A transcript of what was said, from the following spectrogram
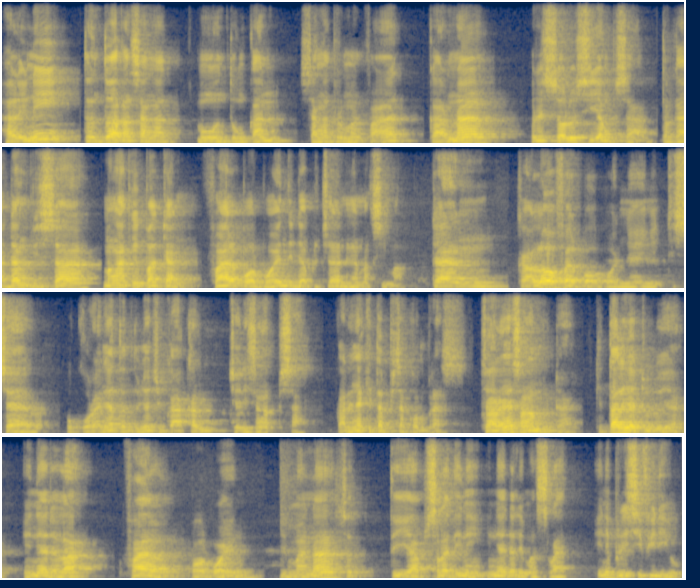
Hal ini tentu akan sangat menguntungkan, sangat bermanfaat karena resolusi yang besar terkadang bisa mengakibatkan file PowerPoint tidak berjalan dengan maksimal. Dan kalau file PowerPoint-nya ini di-share, ukurannya tentunya juga akan jadi sangat besar. Karena kita bisa kompres. Caranya sangat mudah. Kita lihat dulu ya. Ini adalah file PowerPoint di mana setiap slide ini, ini ada 5 slide. Ini berisi video.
